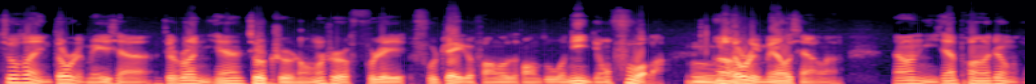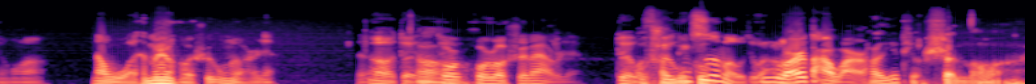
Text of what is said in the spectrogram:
就算你兜里没钱，就是说你现在就只能是付这付这个房子的房租，你已经付了，你嗯兜里没有钱了，然后你现在碰到这种情况，那我他妈认可睡公园去，对吧啊，对啊或者或者说我睡外边去。对，我睡公司嘛，我就公园大晚上也挺瘆得慌，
